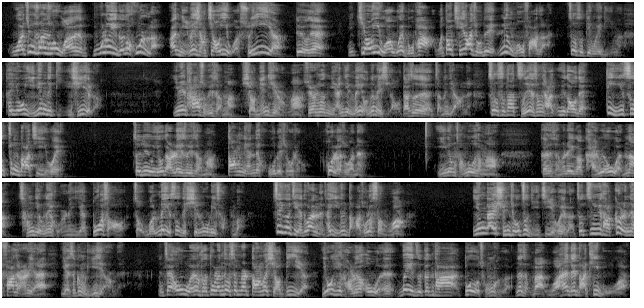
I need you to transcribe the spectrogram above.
我就算说我不乐意搁这混了啊，你们想交易我随意呀，对不对？你交易我我也不怕，我到其他球队另谋发展。这是丁威迪嘛？他有一定的底气了，因为他属于什么小年轻啊？虽然说年纪没有那么小，但是怎么讲呢？这是他职业生涯遇到的第一次重大机会，这就有点类似于什么当年的胡子球手，或者说呢，一定程度上啊，跟什么这个凯瑞欧文呢，曾经那会儿呢，也多少走过类似的心路历程吧。这个阶段呢，他已经打出了声望。应该寻求自己机会了。这至于他个人的发展而言，也是更理想的。在欧文和杜兰特身边当个小弟呀，尤其考虑到欧文位置跟他多有重合，那怎么办？我还得打替补啊，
